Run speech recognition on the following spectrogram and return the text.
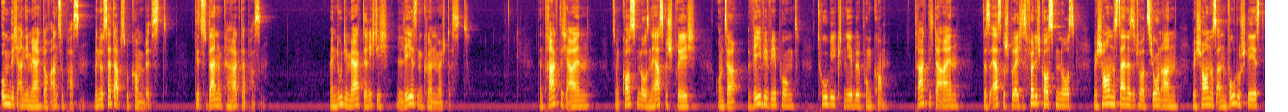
um dich an die Märkte auch anzupassen, wenn du Setups bekommen willst, die zu deinem Charakter passen, wenn du die Märkte richtig lesen können möchtest, dann trag dich ein zum kostenlosen Erstgespräch unter www.tobiknebel.com. Trag dich da ein. Das Erstgespräch ist völlig kostenlos. Wir schauen uns deine Situation an. Wir schauen uns an, wo du stehst.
